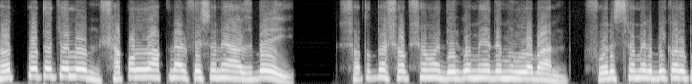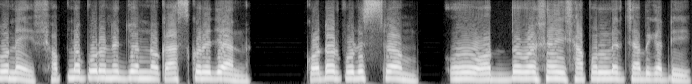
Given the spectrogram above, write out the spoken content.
সৎ পথে চলুন, সাফল্য আপনার পেছনে আসবেই। সততা সবসময় দীর্ঘমেয়াদে মূল্যবান। পরিশ্রমের বিকল্প নেই। স্বপ্ন পূরণের জন্য কাজ করে যান। কঠোর পরিশ্রম ও অধ্যবসায়ী সাফল্যের চাবিকাঠি।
